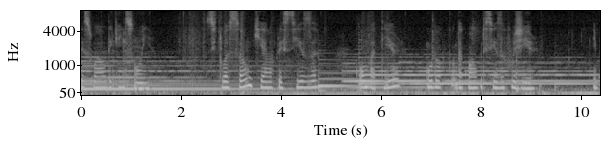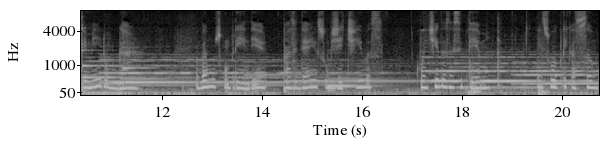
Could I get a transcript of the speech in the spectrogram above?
pessoal de quem sonha, situação que ela precisa combater ou da qual precisa fugir. Em primeiro lugar, vamos compreender as ideias subjetivas contidas nesse tema em sua aplicação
